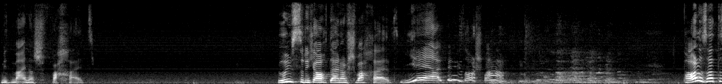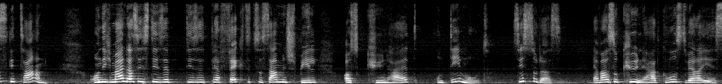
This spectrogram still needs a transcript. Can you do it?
mit meiner Schwachheit. Rühmst du dich auch deiner Schwachheit? Yeah, ich bin so schwach. Paulus hat das getan. Und ich meine, das ist diese, dieses perfekte Zusammenspiel aus Kühnheit und Demut. Siehst du das? Er war so kühn, er hat gewusst, wer er ist.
